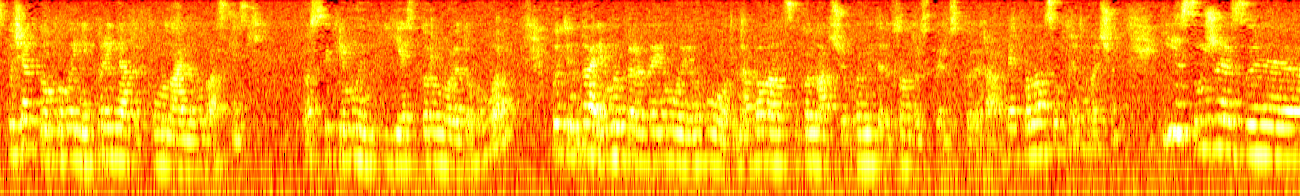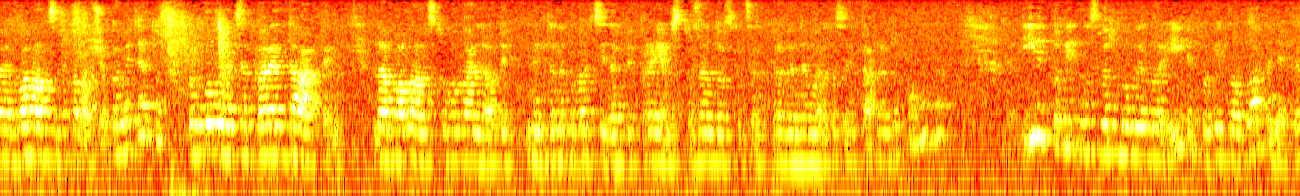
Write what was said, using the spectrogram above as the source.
Спочатку ми повинні прийняти комунальну власність, оскільки ми є стороною договору. Потім далі ми передаємо його на баланс виконавчого комітету Санторської міської ради як балансоутримувачу. І з- уже з е, балансу виконавчого комітету пропонується передати на баланс комунального некомерційного підприємства Занадольський центр первинної медико-санітарної допомоги. І відповідно свердловину, і відповідно обладнання, яке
